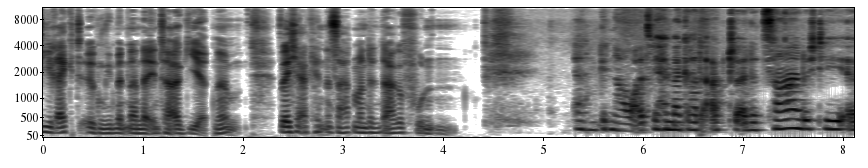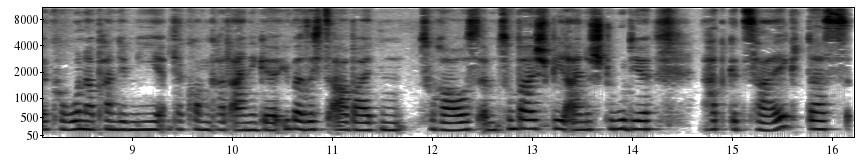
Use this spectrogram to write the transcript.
direkt irgendwie miteinander interagiert. Ne? Welche Erkenntnisse hat man denn da gefunden? Ähm, genau, also wir haben ja gerade aktuelle Zahlen durch die äh, Corona-Pandemie. Da kommen gerade einige Übersichtsarbeiten zu raus. Ähm, zum Beispiel eine Studie hat gezeigt, dass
